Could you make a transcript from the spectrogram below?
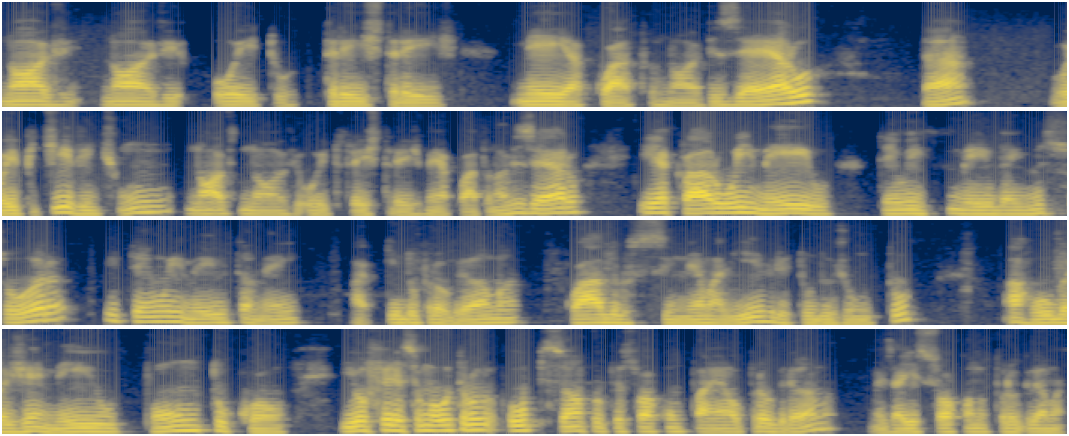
998336490, tá? Vou repetir, 21 998336490 e é claro o e-mail, tem o e-mail da emissora e tem um e-mail também aqui do programa quadro Cinema Livre, tudo junto, arroba gmail.com. E oferecer uma outra opção para o pessoal acompanhar o programa, mas aí só quando o programa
